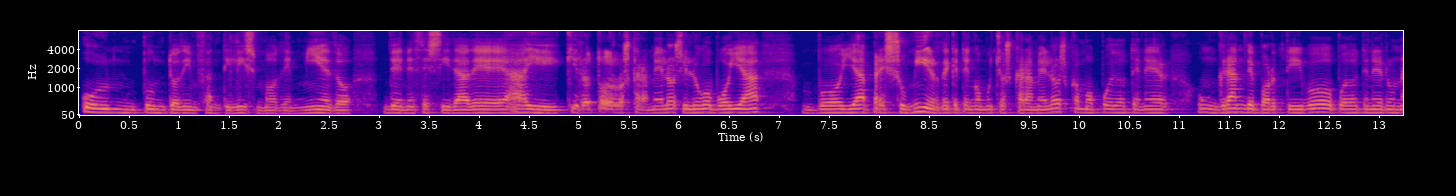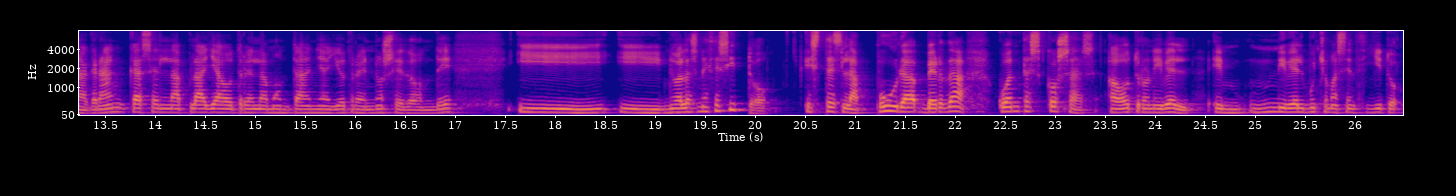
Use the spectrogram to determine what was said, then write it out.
un punto de infantilismo, de miedo, de necesidad de, ay, quiero todos los caramelos y luego voy a, voy a presumir de que tengo muchos caramelos, como puedo tener un gran deportivo, puedo tener una gran casa en la playa, otra en la montaña y otra en no sé dónde, y, no las necesito. Esta es la pura verdad. ¿Cuántas cosas a otro nivel, en un nivel mucho más sencillito,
